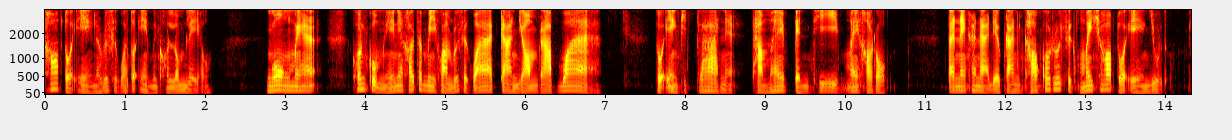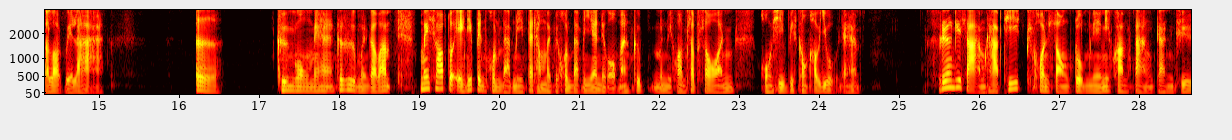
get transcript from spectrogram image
ชอบตัวเอง แล้วรู้สึกว่าตัวเองเป็นคนล้มเหลว งงไหมฮะ คนกลุ่มนี้เนี่ยเขาจะมีความรู้สึกว่าการยอมรับว่า ตัวเองผิดพลาดเนี่ยทำให้เป็นที่ไม่เคารพ แต่ในขณะเดียวกันเขาก็รู้สึกไม่ชอบตัวเองอยู่ตลอดเวลา เออ คืองงไหมฮะ ก็คือเหมือนกับว่าไม่ชอบตัวเองที่เป็นคนแบบนี้ แต่ทำไมเป็นคนแบบนี้นึกออกมาคือมันมีความซับซ้อนของชีวิตของเขาอยู่นะครับเรื่องที่ 3 ครับ ที่คนสองกลุ่มนี้มีความต่างกันคือ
